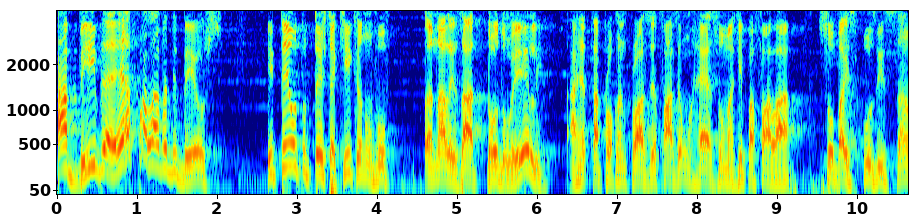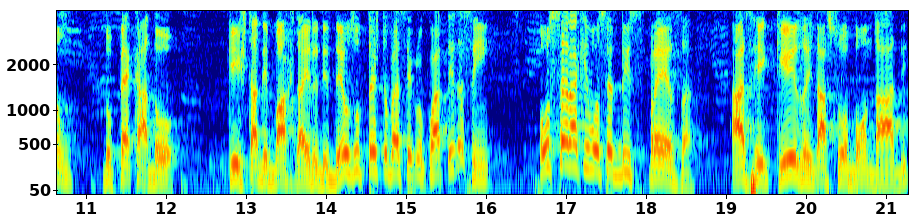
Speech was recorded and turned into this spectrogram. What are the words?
a Bíblia é a palavra de Deus. E tem outro texto aqui que eu não vou analisar todo ele. A gente está procurando fazer, fazer um resumo aqui para falar sobre a exposição do pecador que está debaixo da ira de Deus. O texto do versículo 4 diz assim: Ou será que você despreza as riquezas da sua bondade,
